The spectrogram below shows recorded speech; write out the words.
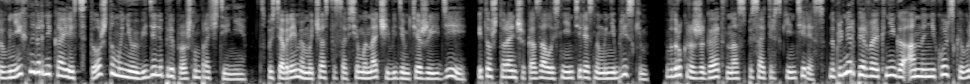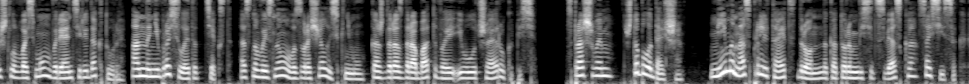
В них наверняка есть то, что мы не увидели при прошлом прочтении. Спустя время мы часто совсем иначе видим те же идеи, и то, что раньше казалось неинтересным и неблизким, вдруг разжигает в нас писательский интерес. Например, первая книга Анны Никольской вышла в восьмом варианте редактуры. Анна не бросила этот текст, а снова и снова возвращалась к нему, каждый раз дорабатывая и улучшая рукопись. Спрашиваем, что было дальше? Мимо нас пролетает дрон, на котором висит связка сосисок.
